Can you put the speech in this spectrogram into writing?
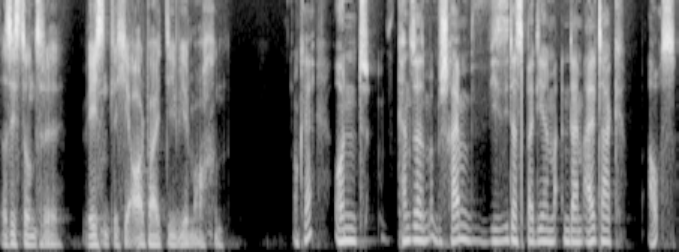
das ist unsere wesentliche Arbeit, die wir machen. Okay. Und kannst du beschreiben, wie sieht das bei dir in deinem Alltag aus?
